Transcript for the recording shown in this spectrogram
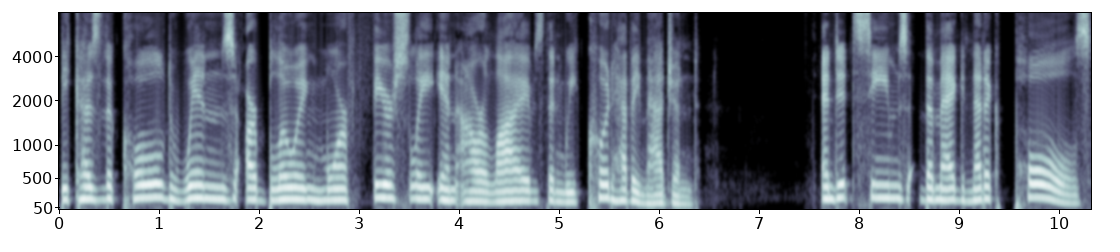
Because the cold winds are blowing more fiercely in our lives than we could have imagined. And it seems the magnetic poles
